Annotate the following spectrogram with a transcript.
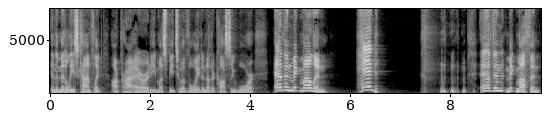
in the Middle East conflict. Our priority must be to avoid another costly war. Evan McMullin, head. Evan McMuffin.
